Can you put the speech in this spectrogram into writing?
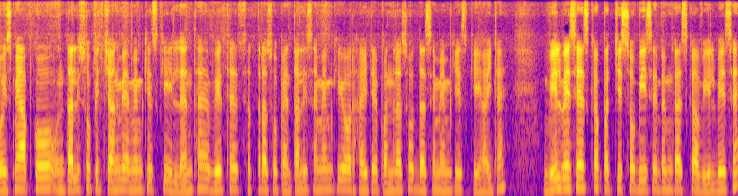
तो इसमें आपको उनतालीस सौ पचानवे एम mm की इसकी लेंथ है विर्थ है सत्रह सौ पैंतालीस एम mm की और हाइट है पंद्रह सौ दस एम mm की इसकी हाइट है। व्हील बेस है इसका, पच्चीस सौ बीस एम mm का इसका व्हील बेस है।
